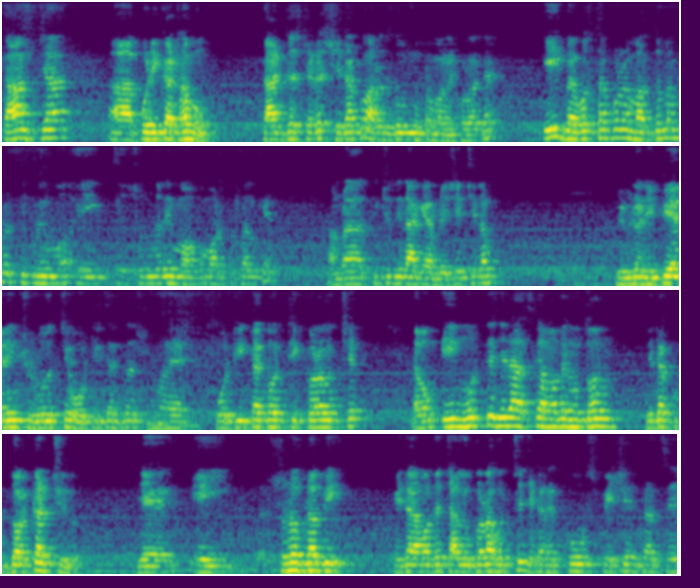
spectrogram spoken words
তার যা পরিকাঠামো, তার যা স্ট্যাটাস সেটাকেও আরও যদি উন্নত মানের করা যায়। এই ব্যবস্থাপনার মাধ্যমে আমরা ত্রিপুরি এই সুন্দরী মহকুমা হাসপাতালকে আমরা কিছুদিন আগে আমরা এসেছিলাম। বিভিন্ন রিপেয়ারিং শুরু হচ্ছে ওটি সেন্টার মানে ওটিটাকেও ঠিক করা হচ্ছে। এবং এই মুহূর্তে যেটা আজকে আমাদের নতুন যেটা খুব দরকার ছিল, যে এই সোনোগ্রাফি এটা আমাদের চালু করা হচ্ছে, যেখানে কোর্স পেশেন্ট আছে,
